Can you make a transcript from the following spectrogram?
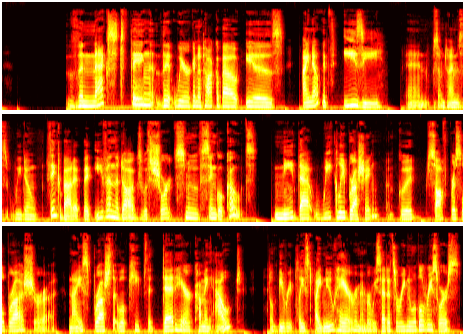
The next thing that we're going to talk about is I know it's easy and sometimes we don't think about it, but even the dogs with short, smooth single coats need that weekly brushing, a good soft bristle brush or a nice brush that will keep the dead hair coming out. It'll be replaced by new hair. Remember, we said it's a renewable resource.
